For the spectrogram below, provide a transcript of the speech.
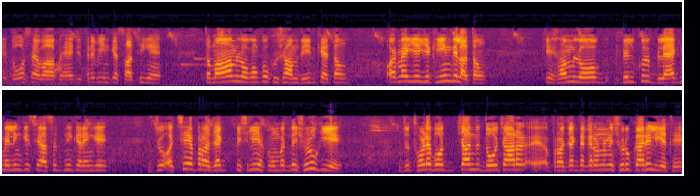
इनके दोस्त अहबाब हैं, जितने भी इनके साथी हैं, तमाम लोगों को खुश आमदीद कहता हूँ। और मैं ये यकीन दिलाता हूँ कि हम लोग बिल्कुल ब्लैक मेलिंग की सियासत नहीं करेंगे। जो अच्छे प्रोजेक्ट पिछली हुकूमत ने शुरू किए, जो थोड़े बहुत चंद दो चार प्रोजेक्ट अगर उन्होंने शुरू कर ही लिए थे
